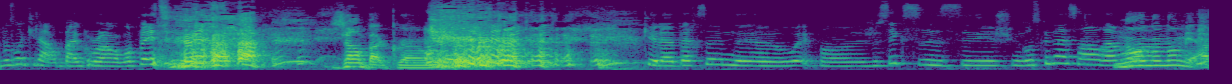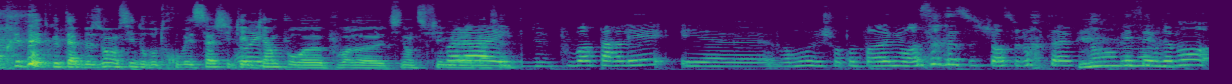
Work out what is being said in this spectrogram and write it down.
besoin qu'il ait un background en fait. J'ai un background. que la personne. euh, ouais, enfin, je sais que c'est- je suis une grosse connasse, hein, vraiment. non, non, non, mais après, peut-être que t'as besoin aussi de retrouver ça chez quelqu'un pour euh, pouvoir euh, t'identifier mieux à la Voilà, et personne. de pouvoir parler, et euh, vraiment, je suis en train de parler de moi, je suis insupportable. Non, non, Mais c'est vraiment,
